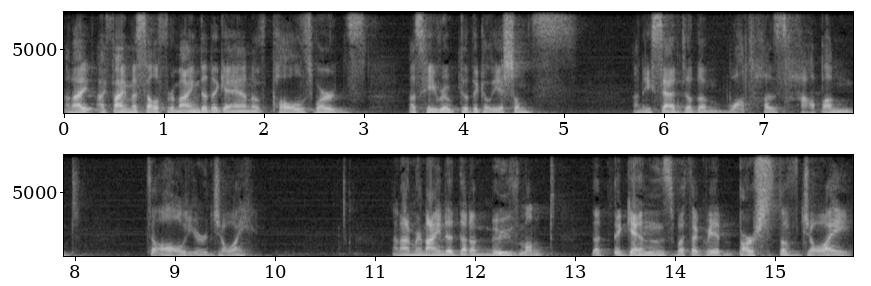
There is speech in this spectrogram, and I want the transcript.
and I, I find myself reminded again of Paul's words as he wrote to the Galatians. And he said to them, What has happened to all your joy? And I'm reminded that a movement that begins with a great burst of joy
